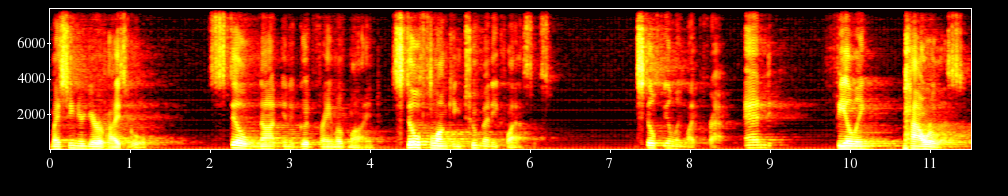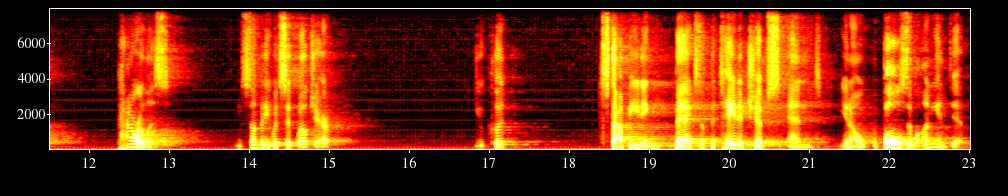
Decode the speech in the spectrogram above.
my senior year of high school, still not in a good frame of mind, still flunking too many classes, still feeling like crap, and feeling powerless. Powerless and somebody would say, Well, Jared, you could stop eating bags of potato chips and, you know, bowls of onion dip.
